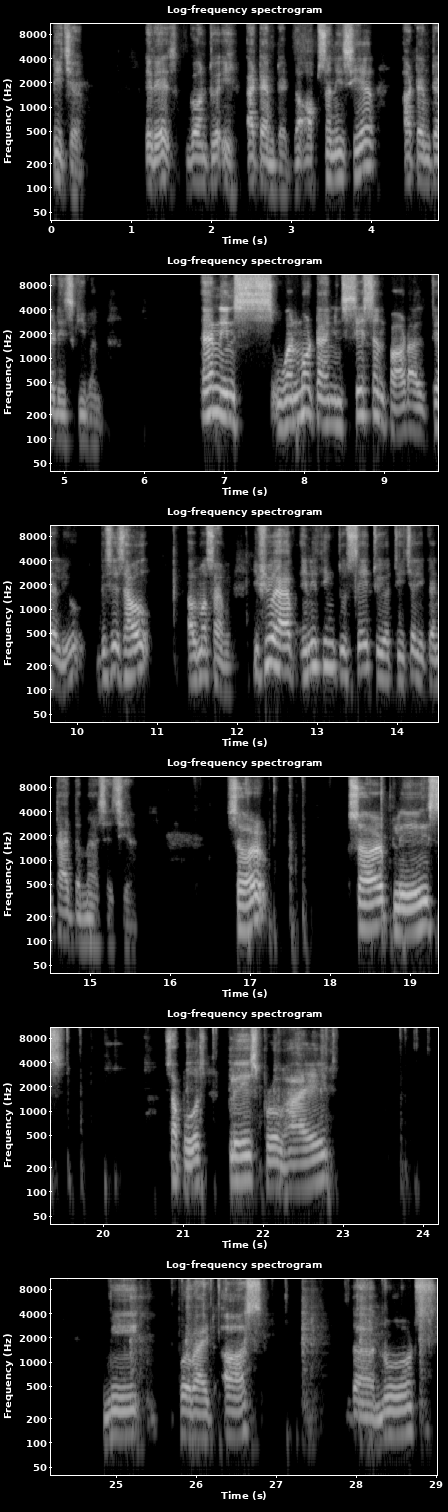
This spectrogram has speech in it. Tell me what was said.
teacher it is gone to attempted. The option is here, attempted is given. And in one more time in session part, I'll tell you, this is how almost. If you have anything to say to your teacher, you can type the message here. Sir, sir, please, suppose, please provide me, provide us the notes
